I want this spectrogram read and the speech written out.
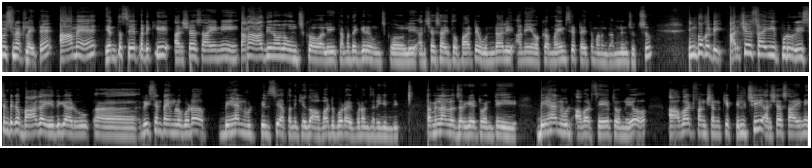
చూసినట్లయితే ఆమె ఎంతసేపటికి హర్ష సాయిని తన ఆధీనంలో ఉంచుకోవాలి తన దగ్గరే ఉంచుకోవాలి హర్ష సాయితో పాటే ఉండాలి అనే ఒక మైండ్ సెట్ అయితే మనం గమనించవచ్చు ఇంకొకటి హర్ష సాయి ఇప్పుడు రీసెంట్గా బాగా ఎదిగాడు. రీసెంట్ టైంలో కూడా బిహాన్ వుడ్ పిలిచి అతనికి ఏదో అవార్డు కూడా ఇవ్వడం జరిగింది. తమిళనాడులో జరిగేటువంటి బిహాన్ వుడ్ అవార్డ్స్ ఏవైతే ఉన్నాయో ఆ అవార్డ్ ఫంక్షన్కి పిలిచి హర్ష సాయిని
